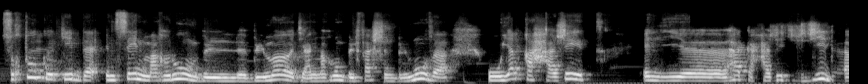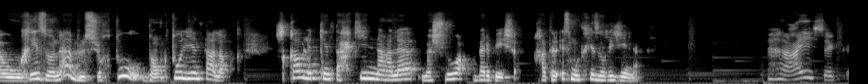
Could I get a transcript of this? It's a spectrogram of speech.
surtout كي يبدا انسان مغروم بال mode يعني مغروم بال fashion بالموضه ويلقى حاجات اللي هكا حاجات جديده و raisonnables surtout donc طول ينطلق اش قولك كان تحكي لنا على مشروع بربيشه خاطر اسمه très original عايشك.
